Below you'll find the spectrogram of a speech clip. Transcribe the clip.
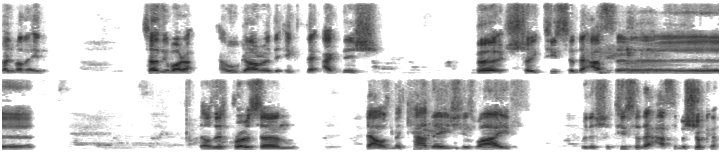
Chosh about Adam. Says the Gemara, "Who gathered the ikte agdish de asa?" There was this person that was Mekadesh, his wife, with a de asa b'shuka.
